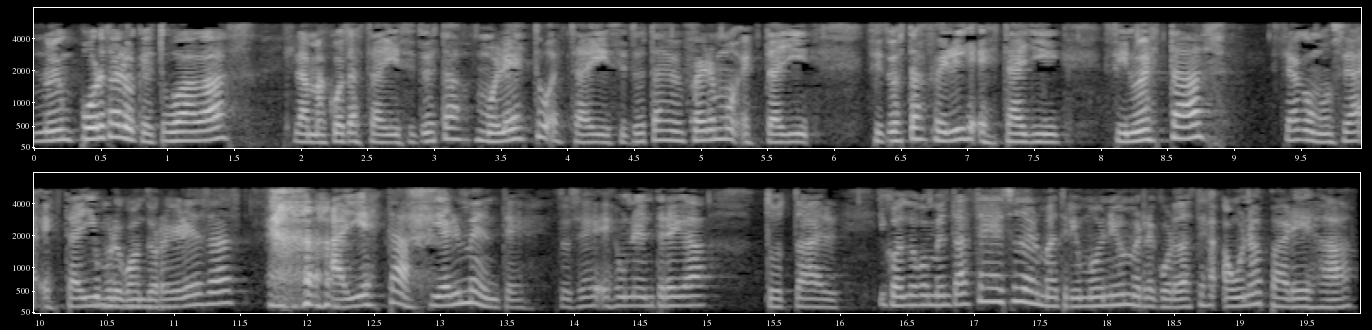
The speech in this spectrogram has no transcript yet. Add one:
no importa lo que tú hagas, la mascota está ahí. Si tú estás molesto, está ahí. Si tú estás enfermo, está allí. Si tú estás feliz, está allí. Si no estás, sea como sea, está allí. Porque cuando regresas, ahí está, fielmente. Entonces es una entrega total. Y cuando comentaste eso del matrimonio, me recordaste a una pareja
